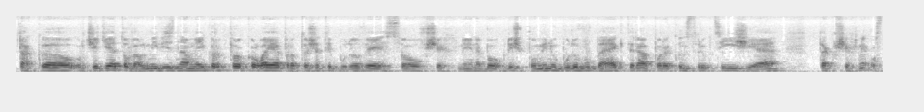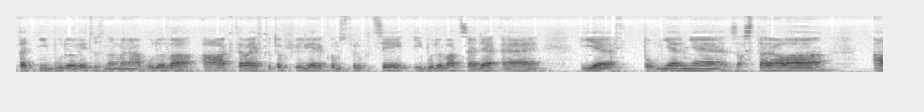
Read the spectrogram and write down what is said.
Tak eh, určitě je to velmi významný krok pro koleje, protože ty budovy jsou všechny, nebo když pominu budovu B, která po rekonstrukci již je, tak všechny ostatní budovy, to znamená budova A, která je v tuto chvíli rekonstrukci, i budova CDE, je poměrně zastaralá a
